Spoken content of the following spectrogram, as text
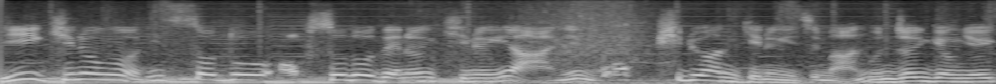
이 기능은 있어도 없어도 되는 기능이 아닌 꼭 필요한 기능이지만 운전 경력이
